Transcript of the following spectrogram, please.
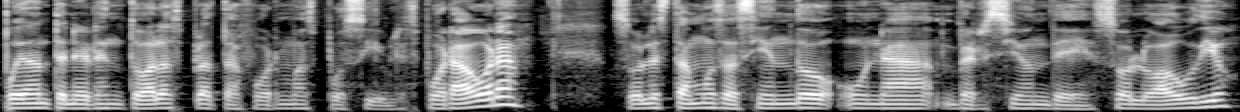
puedan tener en todas las plataformas posibles. Por ahora, solo estamos haciendo una versión de solo audio.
